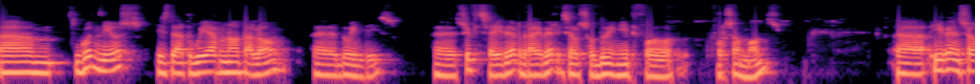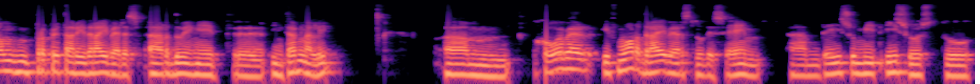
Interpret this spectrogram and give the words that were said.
Um, good news is that we are not alone uh, doing this. Uh, SwiftShader driver is also doing it for, for some months. Uh, even some proprietary drivers are doing it uh, internally. Um, however, if more drivers do the same, um, they submit issues to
